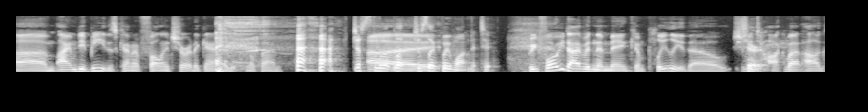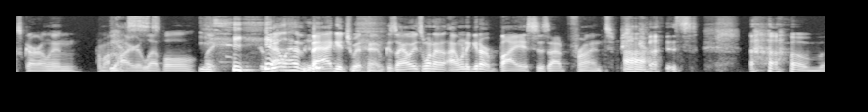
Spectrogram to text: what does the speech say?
um, IMDb is kind of falling short again every single time. just li- just Uh, like we want it to. Before we dive into men completely, though, should Sure. we talk about Alex Garland from a higher Yes. level? Like, 'cause we all have baggage with him because I always want to. I want to get our biases out front Uh-huh. because, um,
